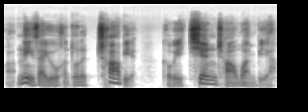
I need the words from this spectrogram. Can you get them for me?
啊，内在又有很多的差别，可谓千差万别啊。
